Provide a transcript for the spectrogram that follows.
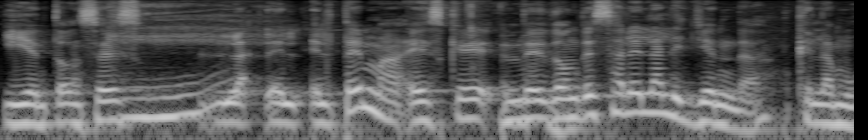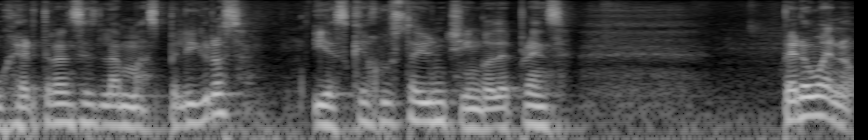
Y entonces el, el tema es que de dónde sale la leyenda que la mujer trans es la más peligrosa. Y es que justo hay un chingo de prensa. Pero bueno,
